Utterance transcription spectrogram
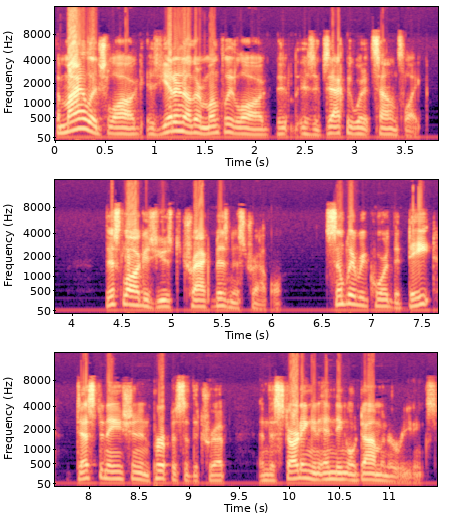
The mileage log is yet another monthly log that is exactly what it sounds like. This log is used to track business travel. Simply record the date, destination, and purpose of the trip, and the starting and ending odometer readings.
